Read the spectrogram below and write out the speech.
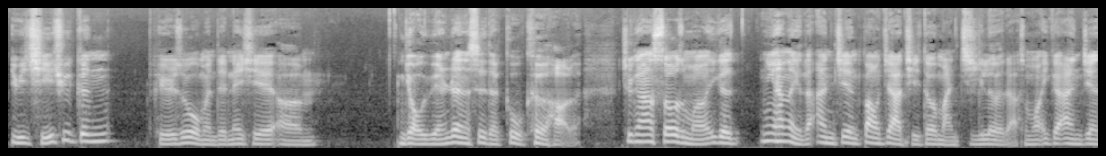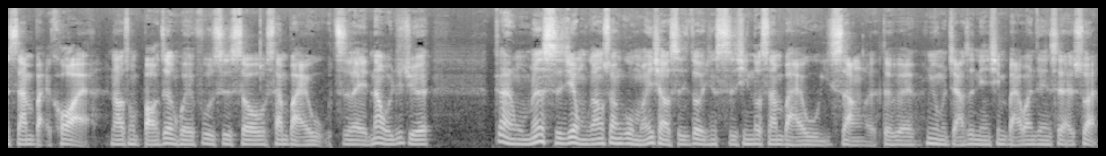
与其去跟，比如说我们的那些呃有缘认识的顾客好了，去跟他收什么一个。因为他那里的案件报价其实都蛮鸡肋的，什么一个案件三百块，然后从保证回复是收三百五之类，那我就觉得，干我们的时间我们刚刚算过，我们一小时都已经时薪都三百五以上了，对不对？因为我们假设年薪百万这件事来算，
